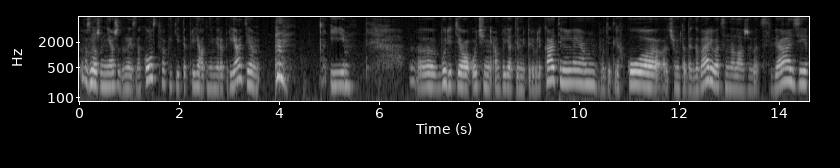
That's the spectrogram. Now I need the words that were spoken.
Ну, возможно, неожиданные знакомства, какие-то приятные мероприятия. И э, будете очень обаятельны, привлекательны, будет легко о чем-то договариваться, налаживать связи,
